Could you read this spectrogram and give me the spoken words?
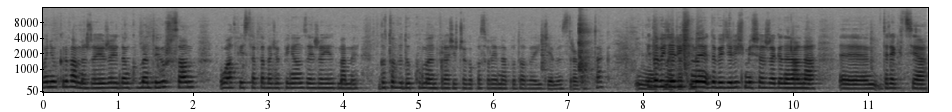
bo nie ukrywamy, że jeżeli dokumenty już są, łatwiej startować o pieniądze, jeżeli mamy gotowy dokument, w razie czego pozwolenie na budowę idziemy z drogą, tak? I I dowiedzieliśmy, dowiedzieliśmy się, że Generalna e, Dyrekcja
